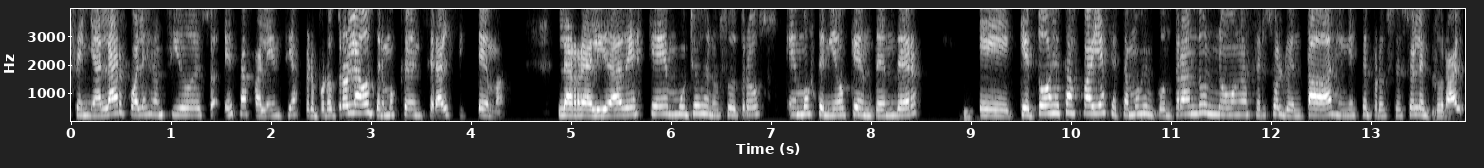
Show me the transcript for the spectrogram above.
señalar cuáles han sido esas falencias, pero por otro lado tenemos que vencer al sistema. La realidad es que muchos de nosotros hemos tenido que entender eh, que todas estas fallas que estamos encontrando no van a ser solventadas en este proceso electoral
